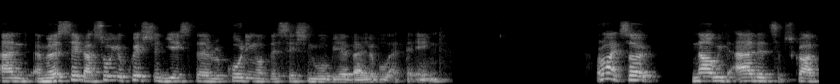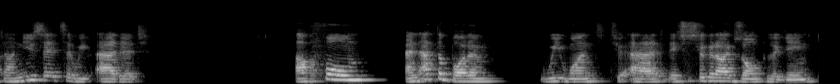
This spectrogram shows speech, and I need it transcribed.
And Amir said, I saw your question. Yes, the recording of the session will be available at the end. All right, so now we've added subscribe to our newsletter. We've added our form. And at the bottom, we want to add, let's just look at our example again.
